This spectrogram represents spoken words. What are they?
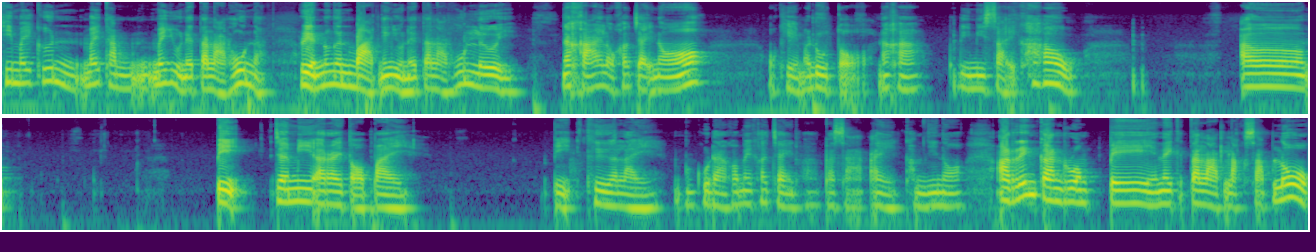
ที่ไม่ขึ้นไม่ทำไม่อยู่ในตลาดหุ้นอะเหรียญเงินบาทยังอยู่ในตลาดหุ้นเลยนะคะ ให้เราเข้าใจเนาะ อเค มาดูต่อนะคะพอดีมีสายเข้า เออปิจะมีอะไรต่อไป ปิคืออะไรมังคูดาก็ไม่เข้าใจภาษาไอ้คำนี้เนาะอะเร่งการรวมเปในตลาดหลักทรัพย์โลก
